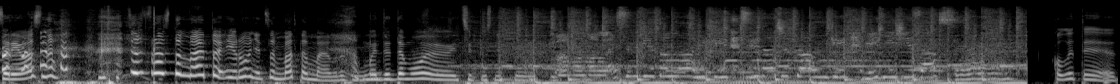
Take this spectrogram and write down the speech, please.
Серйозно? Це ж Просто мета іронія, це мета-мем, Ми розумієш? додамо цю пісню. Мамо, малесенькі долоньки, свіначі тонкі, ніжніші за все. Коли ти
